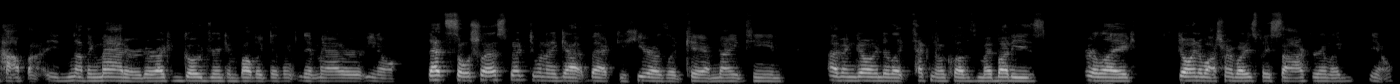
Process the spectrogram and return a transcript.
hop on nothing mattered or i could go drink in public didn't, didn't matter you know that social aspect when I got back to here, I was like, okay, I'm 19. I've been going to like techno clubs with my buddies or like going to watch my buddies play soccer and like, you know,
